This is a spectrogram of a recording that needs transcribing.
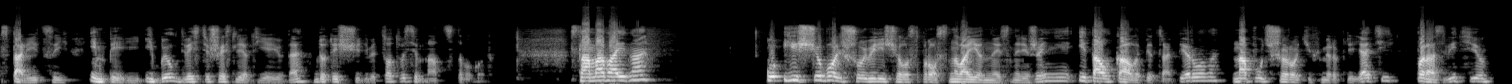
столицей империи и был 206 лет ею да, до 1918 года. Сама война еще больше увеличила спрос на военное снаряжение и толкала Петра I на путь широких мероприятий по развитию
